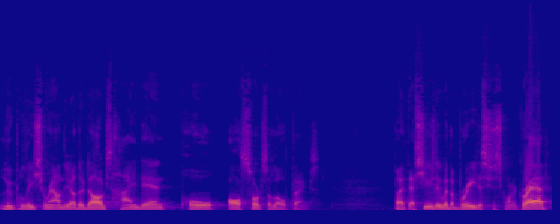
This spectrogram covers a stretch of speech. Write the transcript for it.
Loop a leash around the other dog's hind end, pull, all sorts of little things. But that's usually with a breed that's just going to grab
